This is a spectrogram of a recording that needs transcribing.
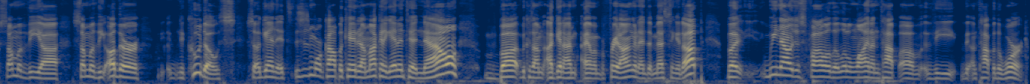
some of the uh, some of the other nikudos. So again, it's this is more complicated. I'm not going to get into it now, but because I'm again I'm I'm afraid I'm going to end up messing it up. But we now just follow the little line on top of the, the on top of the word.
